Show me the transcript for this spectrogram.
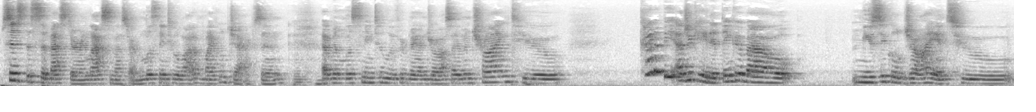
since this semester and last semester, I've been listening to a lot of Michael Jackson. Mhm. I've been listening to Luther Vandross. I've been trying to kind of be educated, think about musical giants who,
